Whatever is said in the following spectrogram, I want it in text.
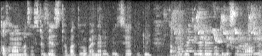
তখন আমরা জাস্ট বেসটা বাদ দেবো। বাইনারি বেস যেহেতু দুই, তাহলে দুই থেকে দুই বাদ দিলে শূন্য হবে।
